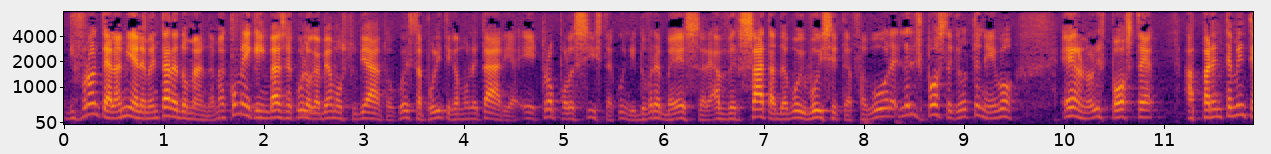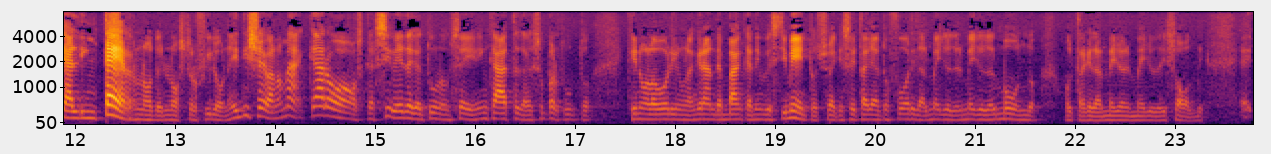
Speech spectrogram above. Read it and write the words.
di fronte alla mia elementare domanda, ma com'è che in base a quello che abbiamo studiato questa politica monetaria è troppo lassista, quindi dovrebbe essere avversata da voi, voi siete a favore, le risposte che ottenevo erano risposte apparentemente all'interno del nostro filone e dicevano, ma caro Oscar, si vede che tu non sei in cattedra e soprattutto che non lavori in una grande banca di investimento, cioè che sei tagliato fuori dal meglio del meglio del mondo, oltre che dal meglio del meglio dei soldi, eh,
